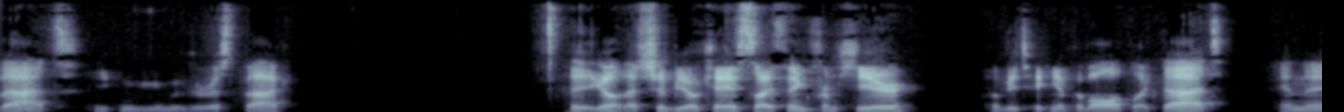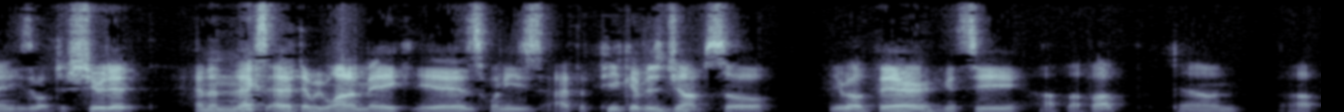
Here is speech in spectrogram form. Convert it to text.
that. You can move the wrist back. There you go. That should be okay. So I think from here, he'll be taking up the ball up like that. And then he's about to shoot it. And then the next edit that we want to make is when he's at the peak of his jump. So you're out there, you can see up, up, up, down, up,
